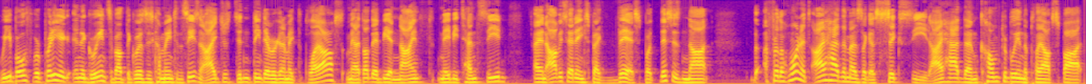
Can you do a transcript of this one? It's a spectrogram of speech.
we both were pretty in agreement about the Grizzlies coming into the season. I just didn't think they were going to make the playoffs. I mean, I thought they'd be a ninth, maybe tenth seed, and obviously I didn't expect this. But this is not for the Hornets, I had them as like a six seed. I had them comfortably in the playoff spot,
